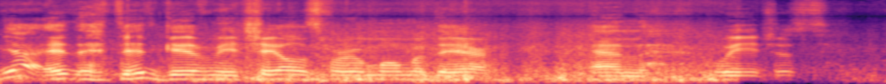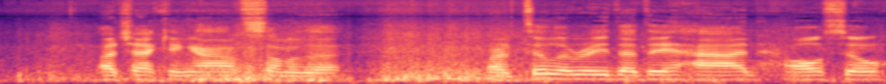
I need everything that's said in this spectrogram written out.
yeah, it, it, did give me chills for a moment there, and we just are checking out some of the artillery that they had also.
